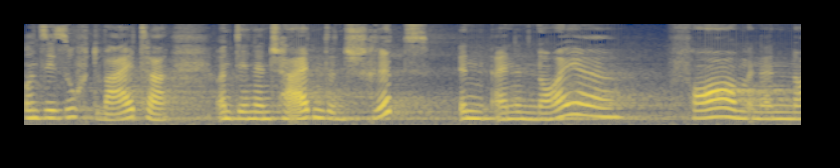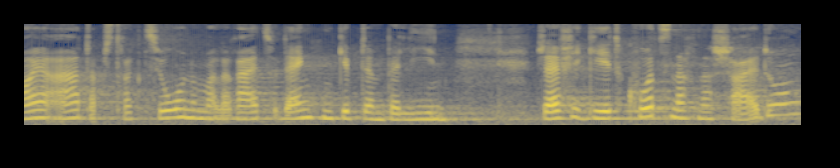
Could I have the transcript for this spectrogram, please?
und sie sucht weiter und den entscheidenden Schritt in eine neue Form, in eine neue Art Abstraktion und Malerei zu denken, gibt er in Berlin. Jeffy geht kurz nach einer Scheidung,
